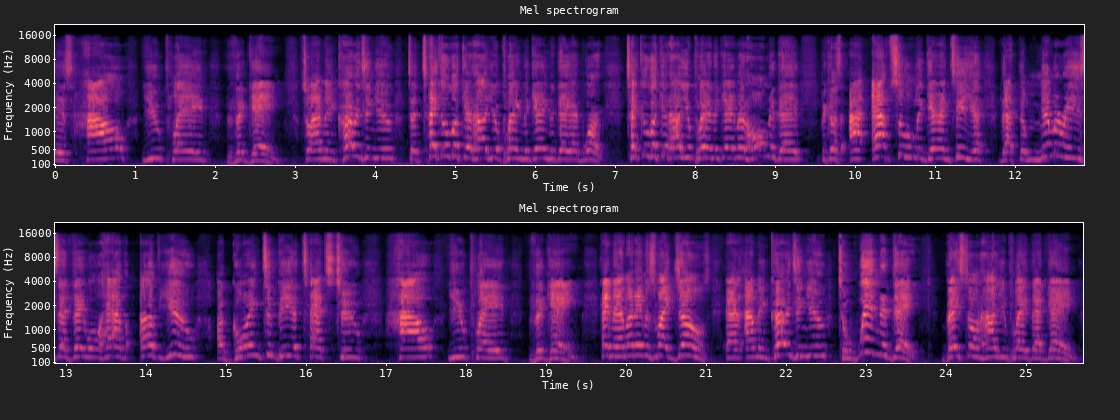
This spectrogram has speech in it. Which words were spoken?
is how you played the game. So I'm encouraging you to take a look at how you're playing the game today at work. Take a look at how you're playing the game at home today because I absolutely guarantee you that the memories that they will have of you are going to be attached to how you played the game. Hey man, my name is Mike Jones and I'm encouraging you to win the day based on how you played that game.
